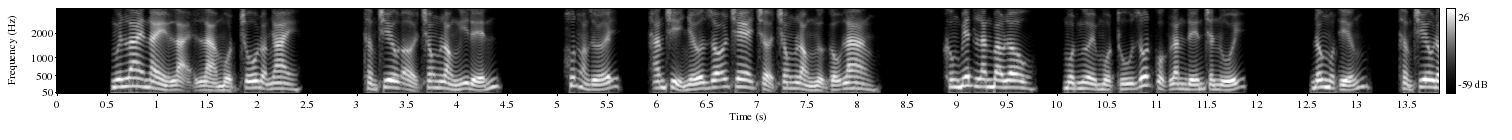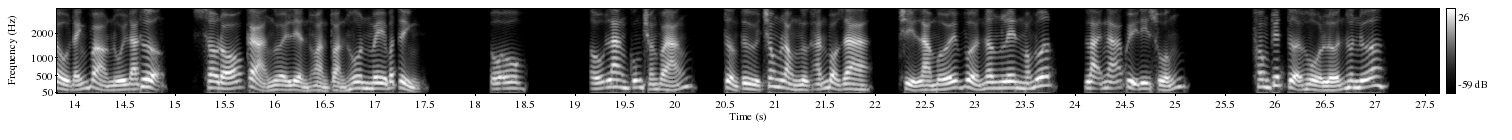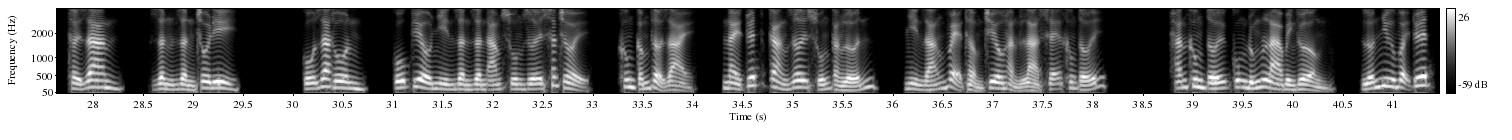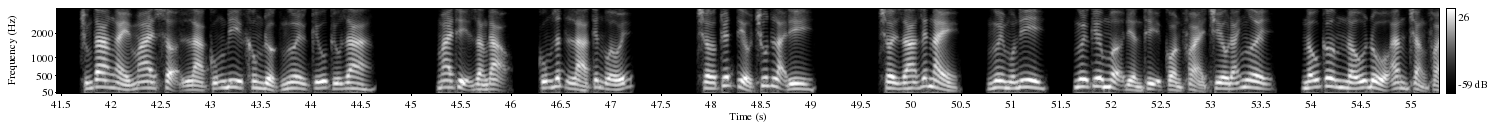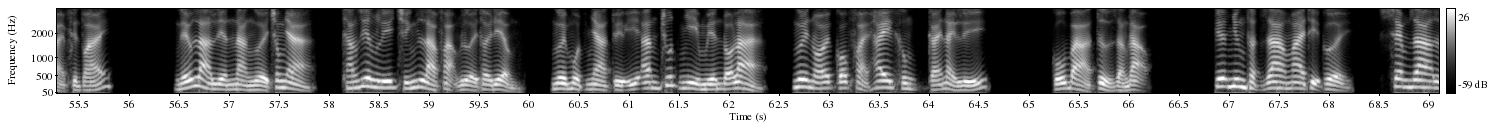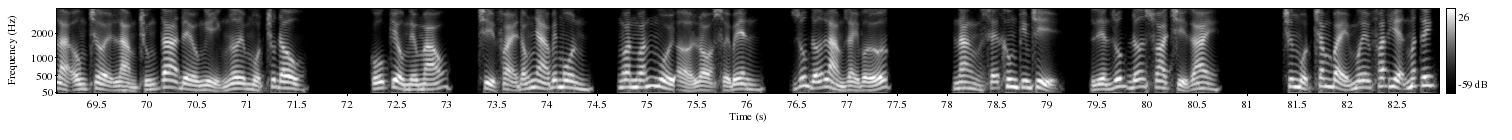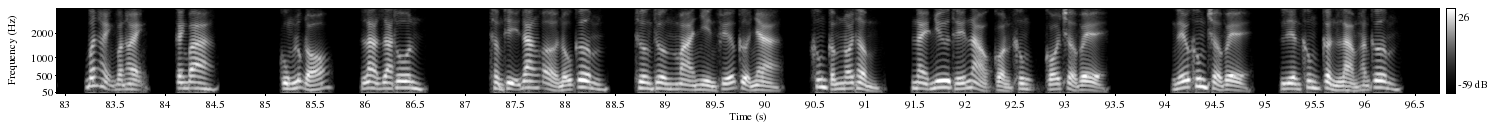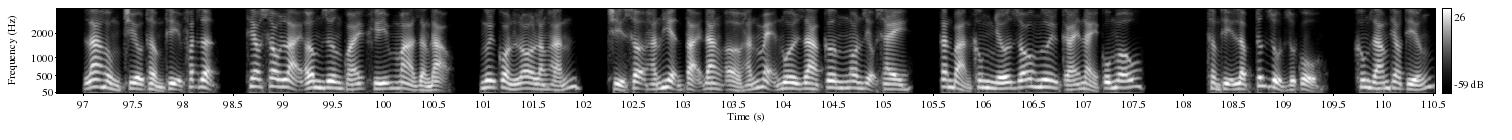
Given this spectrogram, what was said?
Nguyên lai này lại là một chỗ đoạn ngai. Thẩm chiêu ở trong lòng nghĩ đến. Hốt hoàng dưới, hắn chỉ nhớ rõ che chở trong lòng ngực cấu lang. Không biết lăn bao lâu, một người một thú rốt cuộc lăn đến chân núi. Đông một tiếng, thẩm chiêu đầu đánh vào núi đá thượng, sau đó cả người liền hoàn toàn hôn mê bất tỉnh. Ô ô, ấu lang cũng choáng váng, tưởng từ trong lòng ngực hắn bỏ ra, chỉ là mới vừa nâng lên móng nuốt, lại ngã quỵ đi xuống. Phong tuyết tựa hồ lớn hơn nữa. Thời gian, dần dần trôi đi. Cố ra thôn, cố kiều nhìn dần dần ám xuống dưới sắc trời, không cấm thở dài, này tuyết càng rơi xuống càng lớn, nhìn dáng vẻ thẩm chiêu hẳn là sẽ không tới. Hắn không tới cũng đúng là bình thường, lớn như vậy tuyết, chúng ta ngày mai sợ là cũng đi không được ngươi cứu cứu ra. Mai thị giảng đạo, cũng rất là tiếc nuối. Chờ tuyết tiểu chút lại đi. Trời ra rét này, ngươi muốn đi, ngươi kia mợ điển thị còn phải chiêu đãi ngươi, nấu cơm nấu đồ ăn chẳng phải phiền toái. Nếu là liền nàng người trong nhà, tháng riêng lý chính là phạm lười thời điểm, người một nhà tùy ý ăn chút nhì miến đó là, ngươi nói có phải hay không cái này lý. Cố bà tử giảng đạo. kia nhưng thật ra Mai Thị cười, xem ra là ông trời làm chúng ta đều nghỉ ngơi một chút đâu. Cố Kiều nếu máu, chỉ phải đóng nhà bếp môn, ngoan ngoãn ngồi ở lò sưởi bên, giúp đỡ làm giày vớ. Nàng sẽ không kim chỉ, liền giúp đỡ xoa chỉ gai. chương 170 phát hiện mất tích, bất hạnh vận hạnh, canh ba. Cùng lúc đó, là ra thôn. Thẩm thị đang ở nấu cơm, thường thường mà nhìn phía cửa nhà, không cấm nói thầm, này như thế nào còn không có trở về. Nếu không trở về, liền không cần làm hắn cơm. La Hồng Triều thẩm thị phát giận, theo sau lại âm dương quái khí mà giảng đạo, ngươi còn lo lắng hắn, chỉ sợ hắn hiện tại đang ở hắn mẹ nuôi ra cơm ngon rượu say, căn bản không nhớ rõ ngươi cái này cô mẫu. Thẩm thị lập tức rụt rụt cổ, không dám theo tiếng.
